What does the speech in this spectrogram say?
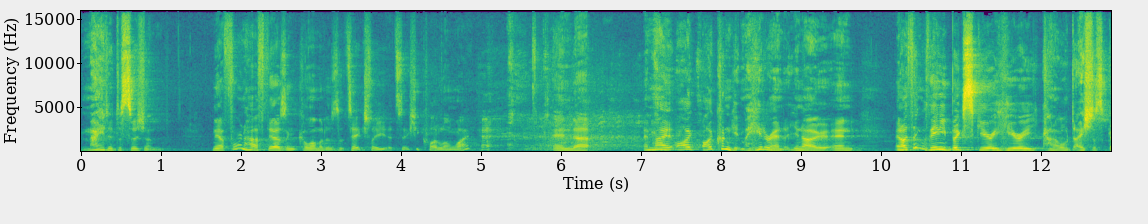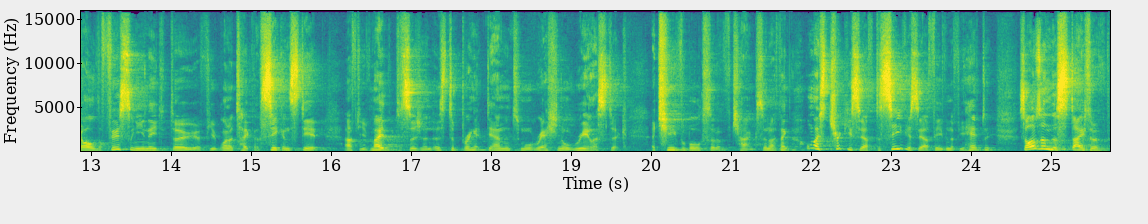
Made a decision. Now, 4,500 kilometres, it's actually, it's actually quite a long way. and, uh, and mate, I, I couldn't get my head around it, you know. And and I think with any big, scary, hairy, kind of audacious goal, the first thing you need to do if you want to take the second step after you've made the decision is to bring it down into more rational, realistic, achievable sort of chunks. And I think almost trick yourself, deceive yourself even if you had to. So I was in this state of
